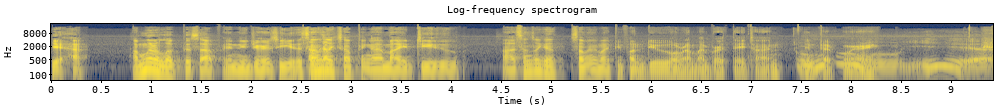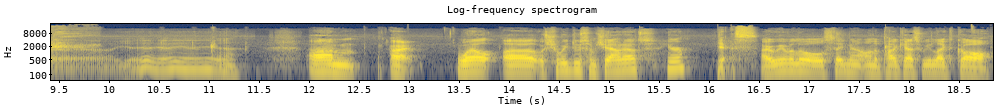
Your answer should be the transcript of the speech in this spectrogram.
Yeah. I'm going to look this up in New Jersey. It sounds Okay. like something I might do. Uh, it sounds like a, something that might be fun to do around my birthday time in February. Ooh, yeah. Yeah, yeah, yeah, yeah. Um, all right. Well, uh, should we do some shout outs here? Yes. All right, we have a little segment on the podcast we like to call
